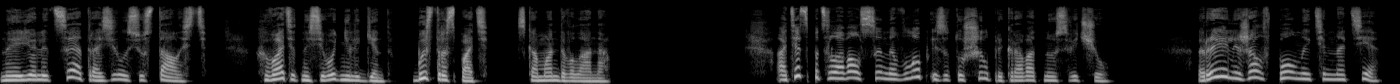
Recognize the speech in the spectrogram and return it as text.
На ее лице отразилась усталость. «Хватит на сегодня легенд. Быстро спать!» — скомандовала она. Отец поцеловал сына в лоб и затушил прикроватную свечу. Рэй лежал в полной темноте.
